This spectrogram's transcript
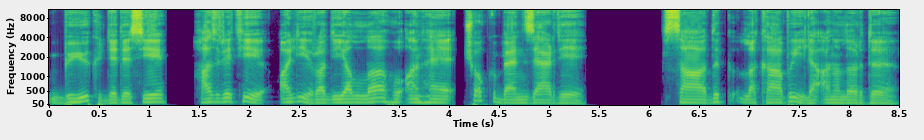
Büyük dedesi Hazreti Ali radıyallahu anh'e çok benzerdi. Sadık lakabı ile anılırdı.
